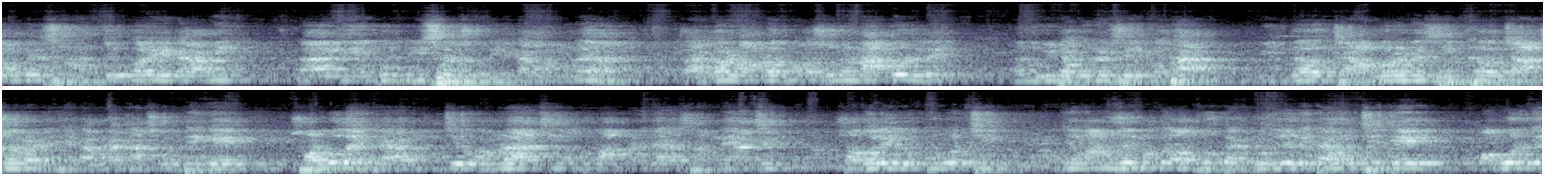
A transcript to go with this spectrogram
আমাদের সাহায্য করে, এটা আমি খুব বিশ্বাস করি, এটা আমার মনে হয়। তার কারণ আমরা পড়াশোনা না করলে, রবি ঠাকুরের সেই কথা, বিদ্যা হচ্ছে আবরণের, শিক্ষা হচ্ছে আচরণে যেটা আমরা কাজ করতে গিয়ে সর্বদাই, যারা মঞ্চে আমরা আছি, অথবা আপনারা যারা সামনে আছেন, সকলেই লক্ষ্য করছি যে মানুষের মধ্যে অদ্ভুত এক প্রতিযোগিতা হচ্ছে যে অপরকে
